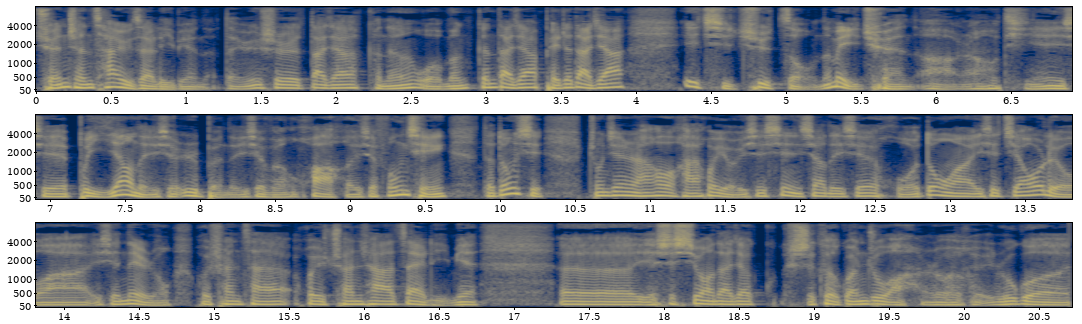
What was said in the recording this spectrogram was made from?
全程参与在里边的，等于是大家可能我们跟大家陪着大家一起去走那么一圈啊，然后体验一些不一样的一些日本的一些文化和一些风情的东西，中间然后还会有一些线下的一些活动啊，一些交流啊，一些内容。会穿插会穿插在里面，呃，也是希望大家时刻关注啊。如果如果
